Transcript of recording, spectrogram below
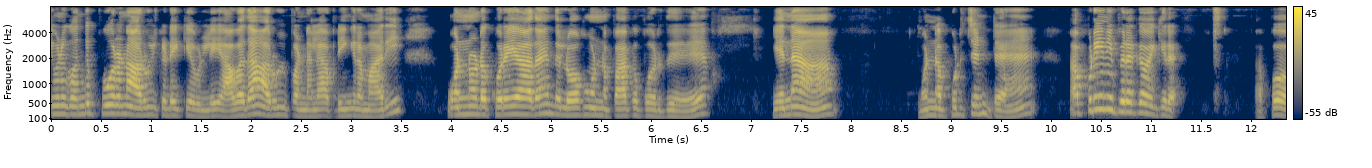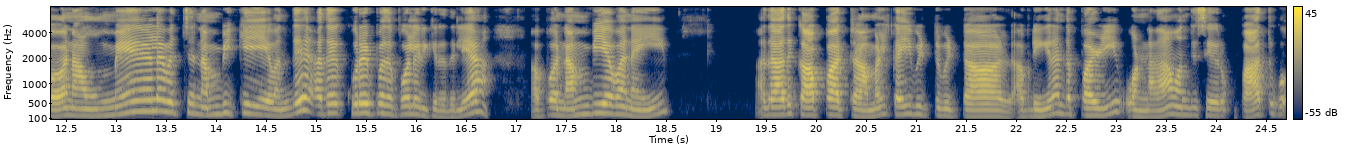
இவனுக்கு வந்து பூரண அருள் கிடைக்கவில்லை. அவ தான் அருள் பண்ணலை அப்படிங்கிற மாதிரி உன்னோட குறையாக தான் இந்த லோகம் உன்னை பார்க்க போகிறது ஏன்னா உன்னை பிடிச்சின்ட்டேன். அப்படியே நீ பிறக்க வைக்கிற. அப்போது நான் உன் மேலே வச்ச நம்பிக்கையை வந்து அதை குறைப்பது போல் இருக்கிறது இல்லையா? அப்போ நம்பியவனை அதாவது காப்பாற்றாமல் கைவிட்டு விட்டாள் அப்படிங்கிற அந்த பழி ஒன்றை தான் வந்து சேரும். பார்த்துக்கோ.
